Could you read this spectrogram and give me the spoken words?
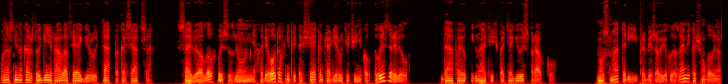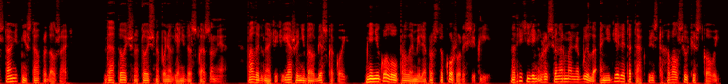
у нас не на каждого генерала отреагируют, так, покосятся. Быстро взглянул на меня хореограф, не прекращая контролировать учеников. Выздоровел? Да, Павел Игнатьевич, протягиваю справку. Ну смотри, пробежав ее глазами, качнул головой наставник, не стал продолжать. Да, точно, точно, понял я недосказанное. Пал Игнатьевич, я же не балбес какой. Мне не голову проломили, а просто кожу рассекли. На третий день уже все нормально было, а неделя это так, перестраховался участковый.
